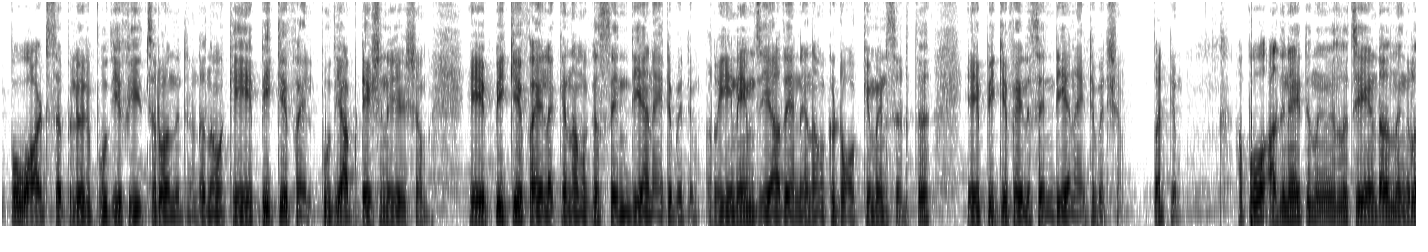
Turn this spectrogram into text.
ഇപ്പോൾ വാട്സപ്പിൽ ഒരു പുതിയ ഫീച്ചർ വന്നിട്ടുണ്ട്. നമുക്ക് എ പി കെ ഫയൽ പുതിയ അപ്ഡേഷന് ശേഷം എ പി കെ ഫയലൊക്കെ നമുക്ക് സെൻഡ് ചെയ്യാനായിട്ട് പറ്റും. റീനെയിം ചെയ്യാതെ തന്നെ നമുക്ക് ഡോക്യുമെന്റ്സ് എടുത്ത് A P K file send ചെയ്യാനായിട്ട് പറ്റും. പറ്റും. അപ്പോൾ അതിനായിട്ട് നിങ്ങൾ ചെയ്യേണ്ടത് നിങ്ങൾ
